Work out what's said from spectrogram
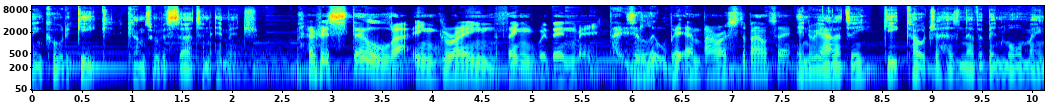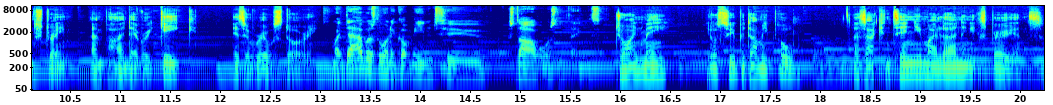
being called a geek comes with a certain image. there is still that ingrained thing within me that is a little bit embarrassed about it. In reality, geek culture has never been more mainstream, and behind every geek is a real story. My dad was the one who got me into Star Wars and things. Join me, your super dummy Paul, as I continue my learning experience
